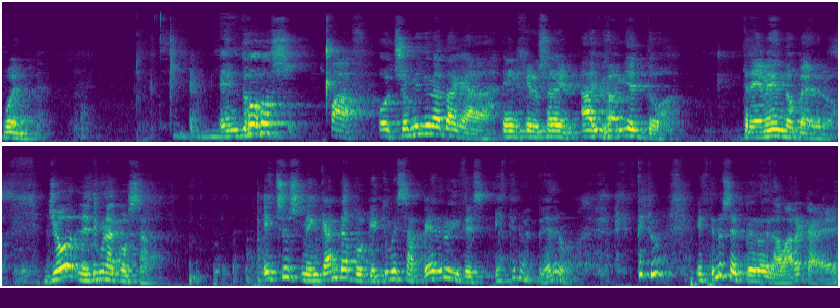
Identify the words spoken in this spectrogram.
Bueno. En dos, paf, 8.000 de una atacada. En Jerusalén, avivamiento. Tremendo, Pedro. Yo les digo una cosa. Hechos me encanta porque tú ves a Pedro y dices, este no es Pedro. Este no, este no es el Pedro de la barca, ¿eh?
